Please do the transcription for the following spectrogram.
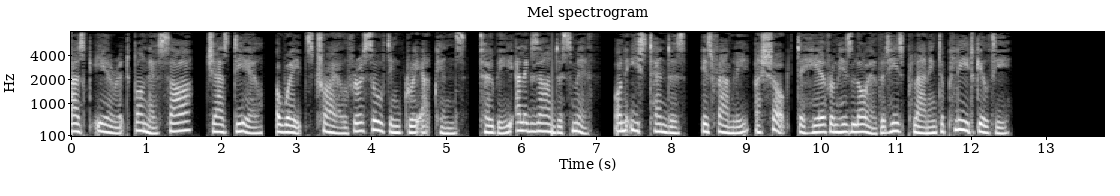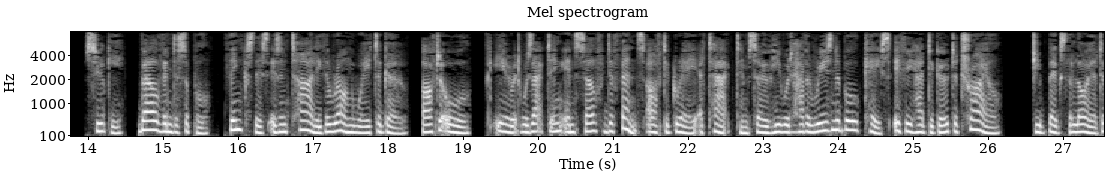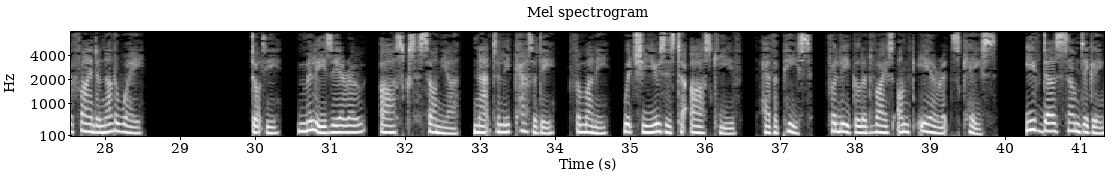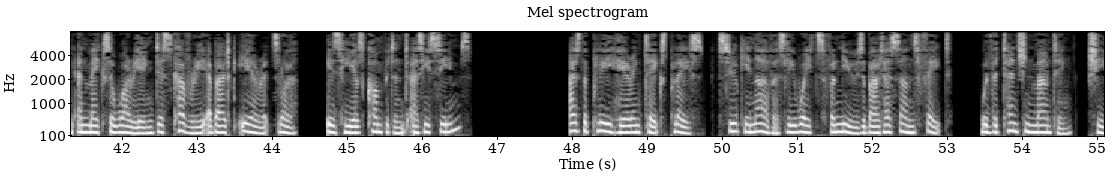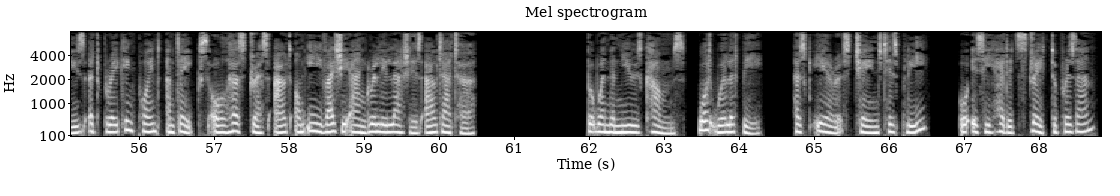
as Kheerat Panesar, Deol, awaits trial for assaulting Gray Atkins, Toby Alexander Smith, on EastEnders, his family are shocked to hear from his lawyer that he's planning to plead guilty. Suki, Balvinder Sopal, thinks this is entirely the wrong way to go. After all, Kheerat was acting in self-defense after Gray attacked him so he would have a reasonable case if he had to go to trial. She begs the lawyer to find another way. Dotty, Milly Zero, asks Sonia, Natalie Cassidy, for money, which she uses to ask Eve, Heather Peace, for legal advice on Kheerat's case. Eve does some digging and makes a worrying discovery about Kheerat's lawyer. Is he as competent as he seems? As the plea hearing takes place, Suki nervously waits for news about her son's fate. With the tension mounting, she's at breaking point and takes all her stress out on Eve as she angrily lashes out at her. But when the news comes, what will it be? Has Kheerat changed his plea? Or is he headed straight to prison?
